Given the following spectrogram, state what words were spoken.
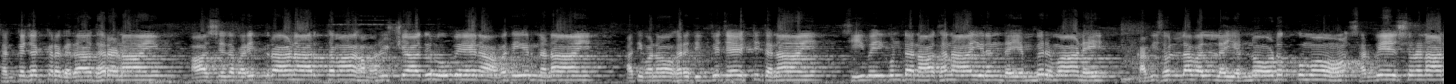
சங்கச்சக்கர கதாதரனாய் ஆசிரித பரித்ராணார்த்தமாக மனுஷ்யாதி ரூபேன அவதீர்ணனாய் அதிமனோகர திவ்யச்சேஷ்டிதனாய் ஸ்ரீவைகுண்டநாதனாயிருந்த எம்பெருமானை கவி சொல்ல வல்ல என்னோடுக்குமோ சர்வேஸ்வரனான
